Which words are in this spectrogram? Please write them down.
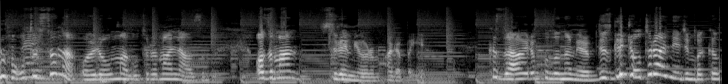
Otursana. Öyle olmaz oturaman lazım. O zaman süremiyorum arabayı. Kıza öyle kullanamıyorum. Düzgünce otur anneciğim bakalım.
